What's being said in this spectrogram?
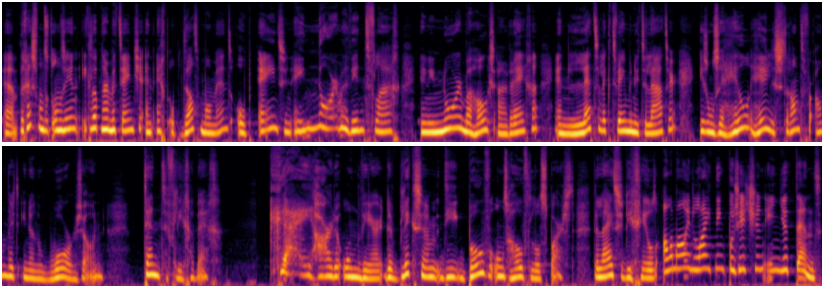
Uh, de rest vond het onzin. Ik loop naar mijn tentje en echt op dat moment opeens een enorme windvlaag. Een enorme hoos aan regen. En letterlijk twee minuten later is onze heel, hele strand veranderd in een warzone. Tenten vliegen weg keiharde onweer. De bliksem die boven ons hoofd losbarst. De leidster die geelt. Allemaal in lightning position in je tent.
